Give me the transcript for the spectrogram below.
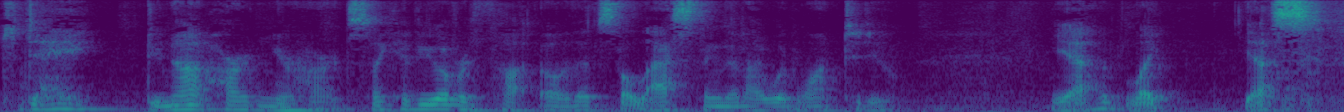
Today, do not harden your hearts. Like, have you ever thought, oh, that's the last thing that I would want to do? Yeah, like, yes.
